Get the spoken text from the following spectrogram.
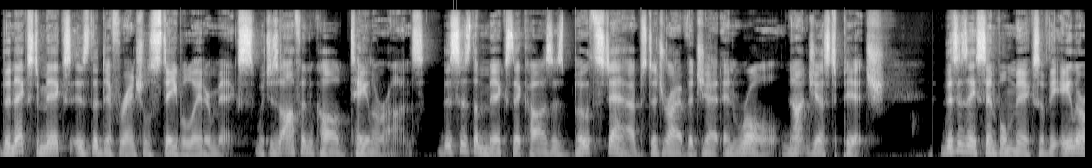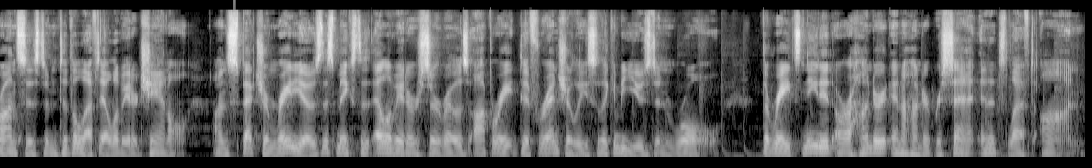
The next mix is the differential stabilator mix, which is often called Tailerons. This is the mix that causes both stabs to drive the jet and roll, not just pitch. This is a simple mix of the aileron system to the left elevator channel. On Spektrum radios, this makes the elevator servos operate differentially so they can be used in roll. The rates needed are 100 and 100% and it's left on.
